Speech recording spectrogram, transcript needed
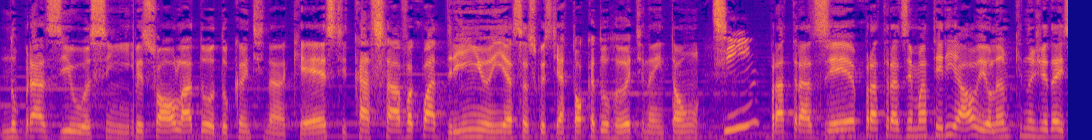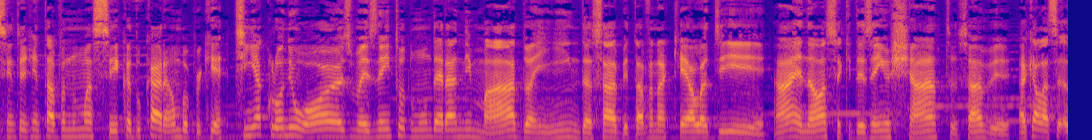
no Brasil, assim. O pessoal lá do, do Cantina Cast caçava quadrinho e essas coisas. Tinha a toca do Hut, né? Então, Sim. pra trazer, pra trazer material. E eu lembro que no Jedi Center a gente tava numa seca do caramba, porque tinha Clone Wars, mas nem todo mundo era animado ainda, sabe? Tava naquela de, ai, nossa, que desenho chato, sabe? Aquelas eh,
